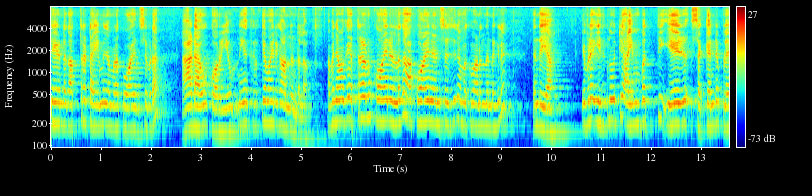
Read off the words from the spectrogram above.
ചെയ്യേണ്ടത്? അത്ര ടൈം നമ്മുടെ കോയിൻസ് ഇവിടെ ആഡ് ആവും കുറയും. നിങ്ങൾ കൃത്യമായിട്ട് കാണുന്നുണ്ടല്ലോ. അപ്പോൾ നമുക്ക് എത്രയാണ് കോയിൻ ഉള്ളത്? ആ കോയിൻ അനുസരിച്ച് നമുക്ക് വേണമെന്നുണ്ടെങ്കിൽ എന്ത് ചെയ്യുക ഇവിടെ ഇരുന്നൂറ്റി അമ്പത്തി ഏഴ് സെക്കൻഡ് പ്ലേ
